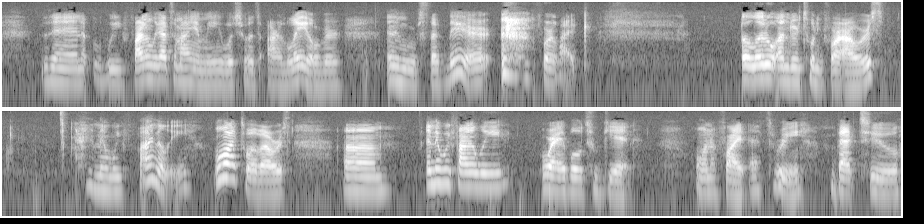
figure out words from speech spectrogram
then we finally got to Miami, which was our layover. And then we were stuck there for like a little under 24 hours. And then we finally, well like 12 hours. Um, and then we finally were able to get on a flight at 3 back to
